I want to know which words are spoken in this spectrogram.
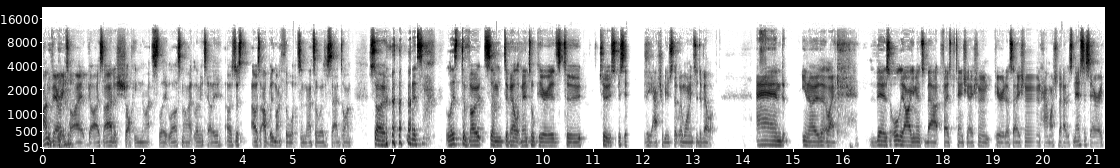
I'm very tired, guys. I had a shocking night's sleep last night. Let me tell you, I was just I was up with my thoughts, and that's always a sad time. So let's let's devote some developmental periods to to specific attributes that we're wanting to develop. And you know, like there's all the arguments about phase potentiation and periodization and how much of that is necessary.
